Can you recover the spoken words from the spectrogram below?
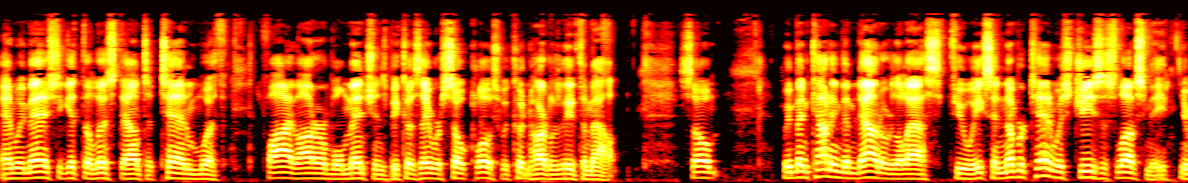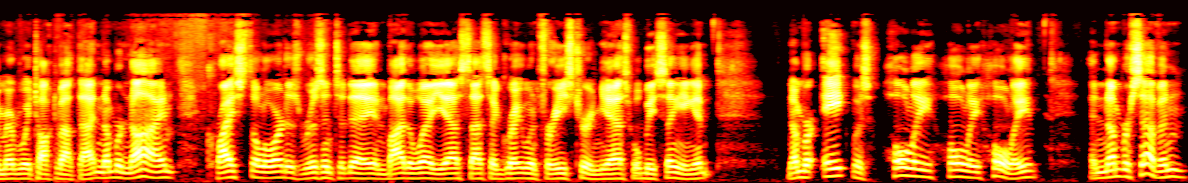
and we managed to get the list down to 10 with five honorable mentions because they were so close we couldn't hardly leave them out. So we've been counting them down over the last few weeks, and number 10 was Jesus Loves Me. You remember we talked about that. Number 9, Christ the Lord is risen today. And by the way, yes, that's a great one for Easter, and yes, we'll be singing it. Number 8 was Holy, Holy, Holy. And number 7,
